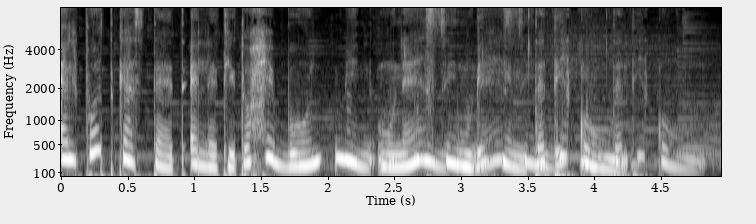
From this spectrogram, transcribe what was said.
البودكاستات التي تحبون من أناس بهم تثقون.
